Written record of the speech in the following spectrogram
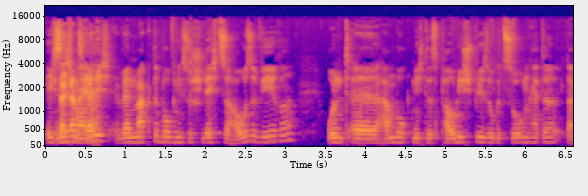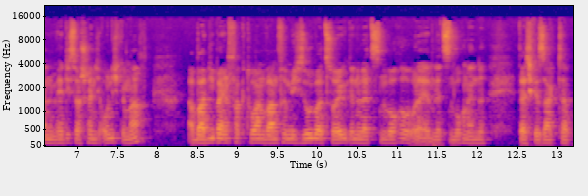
Ich sage ganz meiner. ehrlich, wenn Magdeburg nicht so schlecht zu Hause wäre und äh, Hamburg nicht das Pauli-Spiel so gezogen hätte, dann hätte ich es wahrscheinlich auch nicht gemacht. Aber die beiden Faktoren waren für mich so überzeugend in der letzten Woche oder im letzten Wochenende, dass ich gesagt habe,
